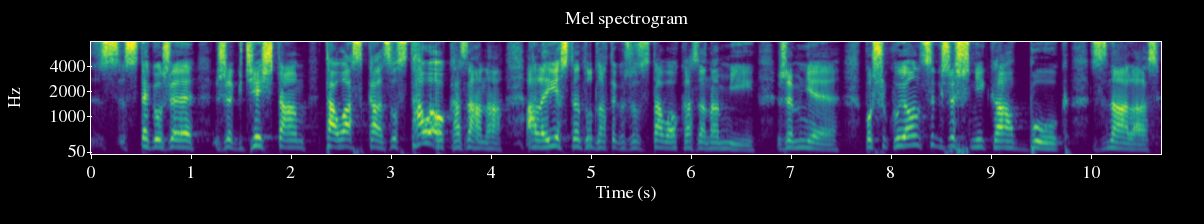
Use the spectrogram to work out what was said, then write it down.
z, z tego, że, że gdzieś tam ta łaska została okazana, ale jestem tu dlatego, że została okazana mi, że mnie, poszukujący grzesznika, Bóg znalazł.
